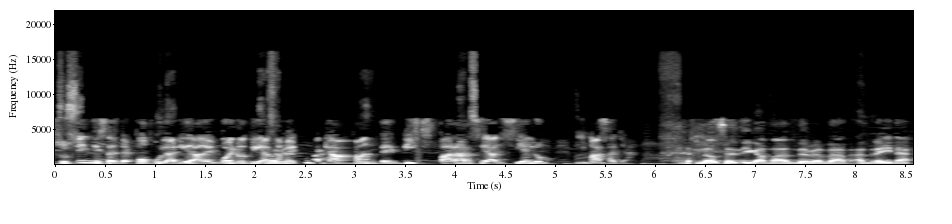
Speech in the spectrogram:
sus índices de popularidad en Buenos Días América acaban de dispararse al cielo y más allá. No se diga más, de verdad. Andreina,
